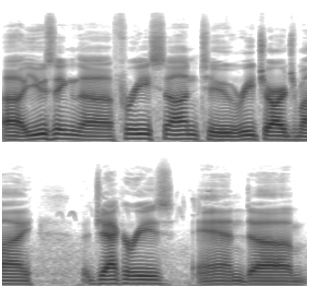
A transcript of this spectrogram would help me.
uh, using the free sun to recharge my Jackeries and um,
